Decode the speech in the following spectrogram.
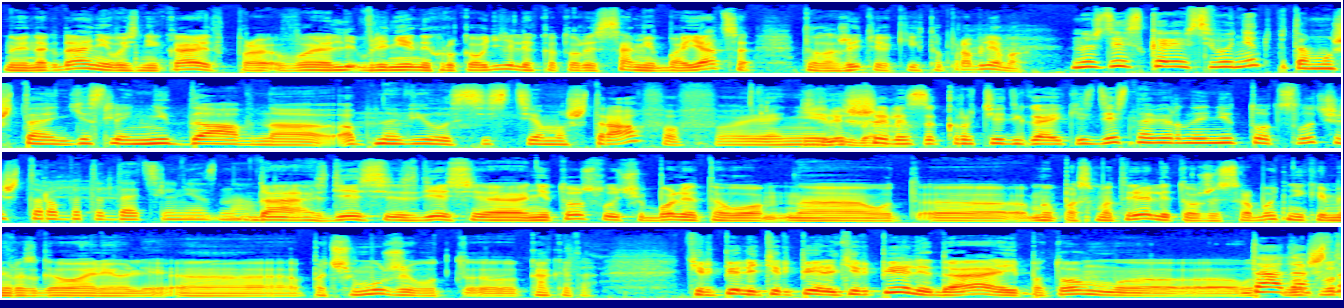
но иногда они возникают в линейных руководителях, которые сами боятся доложить о каких-то проблемах. Но здесь, скорее всего, нет, потому что если недавно обновилась система штрафов, э, и они Здесь решили да. закрутить гайки, здесь, наверное, не тот случай, что работодатель не знал. Да, здесь, здесь э, не тот случай. Более того, э, вот мы посмотрели, тоже с работниками разговаривали, почему же вот как это терпели, терпели, терпели, да, и потом вот, Да, да, вот- вот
